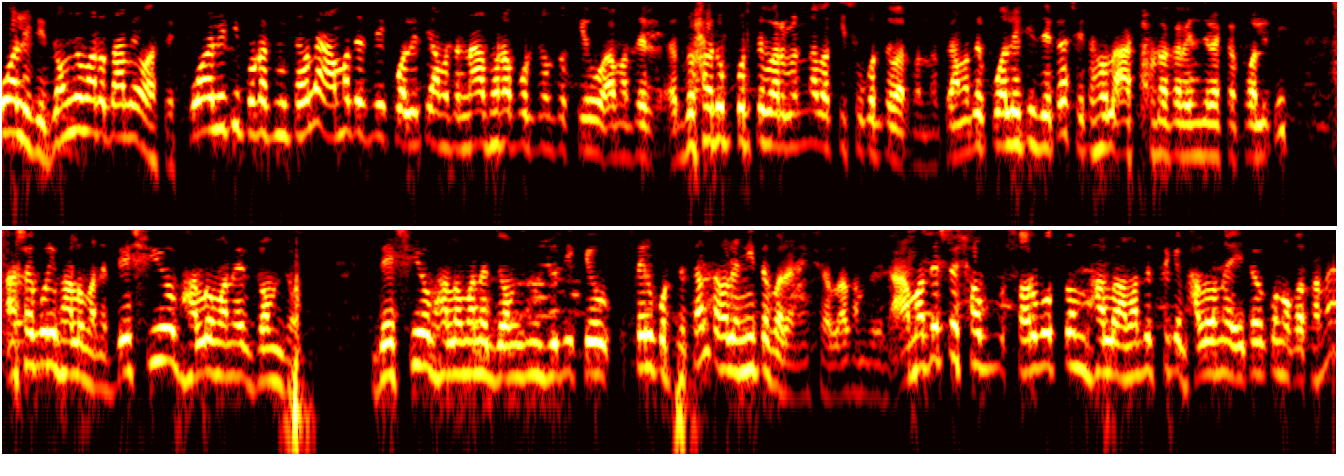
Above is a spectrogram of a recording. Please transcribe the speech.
কোয়ালিটি জমজম আরও দামেও আছে। কোয়ালিটি প্রোডাক্ট নিতে হলে আমাদের যে কোয়ালিটি আমাদের না ধরা পর্যন্ত কেউ আমাদের দোষারোপ করতে পারবেন না বা কিছু করতে পারবেন না। তো আমাদের কোয়ালিটি যেটা, সেটা হলো আটশো টাকা রেঞ্জের একটা কোয়ালিটি আশা করি ভালো মানে দেশীয় ভালো মানের জমজম। দেশীয় ভালো মানের জমজম যদি কেউ সেল করতে চান, তাহলে নিতে পারেন ইনশাল্লাহ আলহামদুলিল্লাহ। আমাদেরটা সব সর্বোত্তম ভালো, আমাদের থেকে ভালো না, এটার কোনো কথা না।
